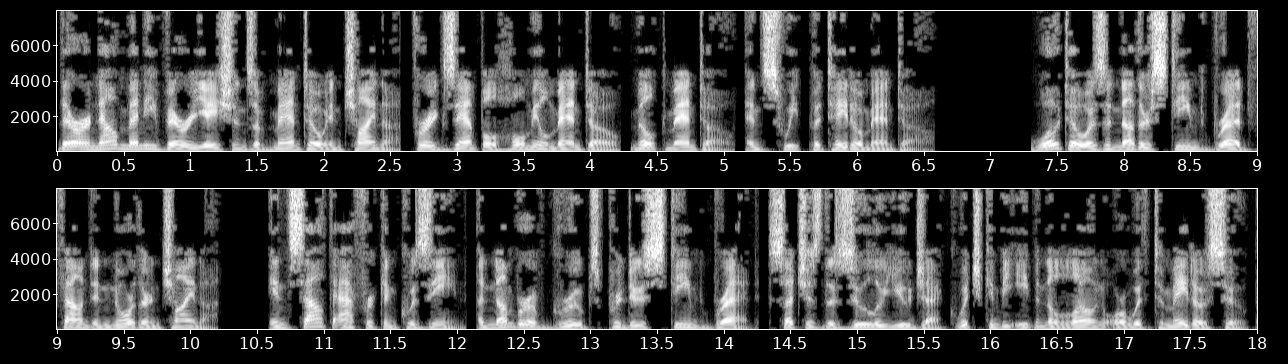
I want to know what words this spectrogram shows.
There are now many variations of mantou in China, for example wholemeal mantou, milk mantou, and sweet potato mantou. Wotou is another steamed bread found in northern China. In South African cuisine, a number of groups produce steamed bread, such as the Zulu ujeqe which can be eaten alone or with tomato soup.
